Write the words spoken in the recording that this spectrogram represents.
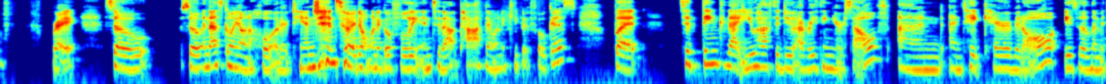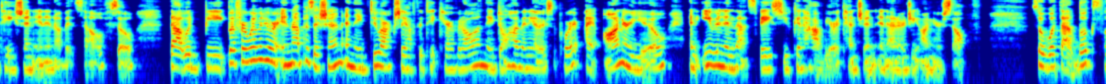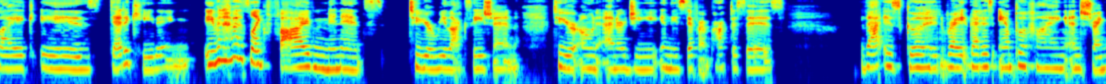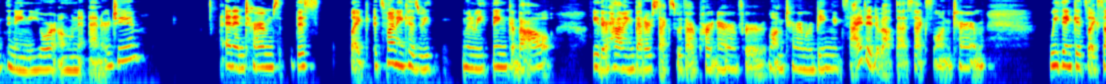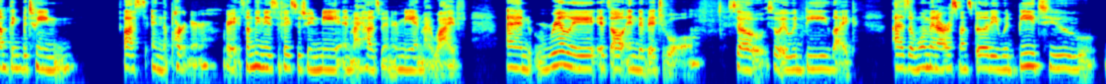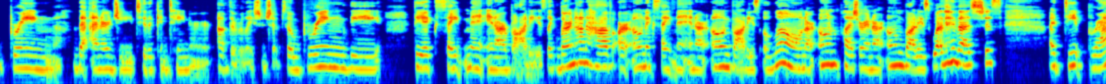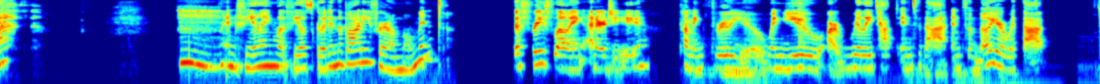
right? So so and that's going on a whole other tangent so i don't want to go fully into that path i want to keep it focused. But to think that you have to do everything yourself and and take care of it all is a limitation in and of itself. So that would be but for women who are in that position and they do actually have to take care of it all and they don't have any other support i honor you. And even in that space you can have your attention and energy on yourself so what that looks like is dedicating, even if it's like five minutes to your relaxation, to your own energy in these different practices. That is good, right? That is amplifying and strengthening your own energy. And in terms, this, like, it's funny because we, when we think about either having better sex with our partner for long term or being excited about that sex long term, we think it's like something between us and the partner, right? Something needs to fix between me and my husband or me and my wife. And really it's all individual. So, so it would be like, as a woman, our responsibility would be to bring the energy to the container of the relationship. So bring the, the excitement in our bodies, like learn how to have our own excitement in our own bodies alone, our own pleasure in our own bodies, whether that's just a deep breath hmm, and feeling what feels good in the body for a moment. The free flowing energy coming through you when you are really tapped into that and familiar with that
